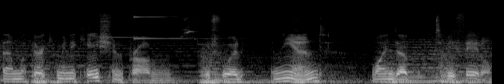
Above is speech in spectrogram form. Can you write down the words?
them with their communication problems, which would, in the end, wind up to be fatal.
